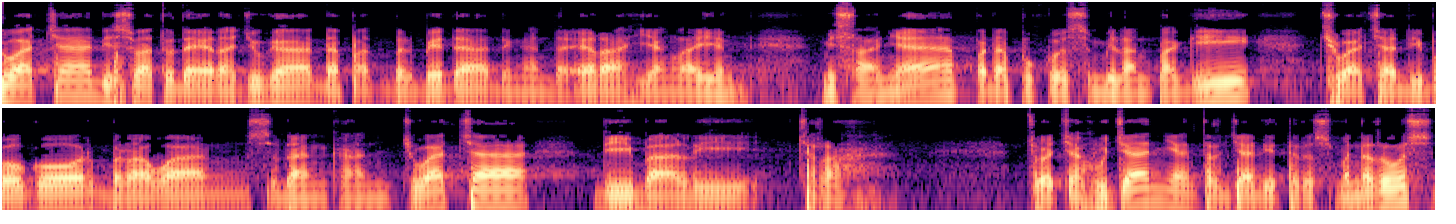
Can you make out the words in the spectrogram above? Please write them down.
Cuaca di suatu daerah juga dapat berbeda dengan daerah yang lain. Misalnya pada pukul 9 pagi cuaca di Bogor berawan sedangkan cuaca di Bali cerah. Cuaca hujan yang terjadi terus-menerus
